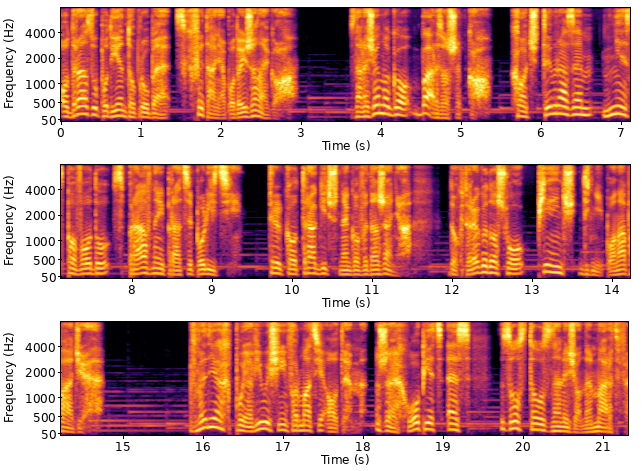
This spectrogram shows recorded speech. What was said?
Od razu podjęto próbę schwytania podejrzanego. Znaleziono go bardzo szybko, choć tym razem nie z powodu sprawnej pracy policji, tylko tragicznego wydarzenia, do którego doszło pięć dni po napadzie. W mediach pojawiły się informacje o tym, że chłopiec S został znaleziony martwy.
